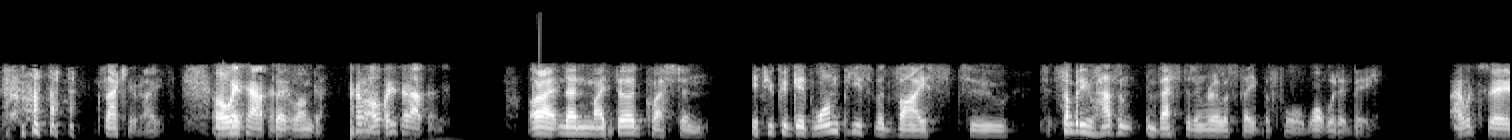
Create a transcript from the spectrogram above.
exactly right. Always happens. Stay longer. Yeah. Always happens. All right, and then my third question: If you could give one piece of advice to, to somebody who hasn't invested in real estate before, what would it be? I would say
